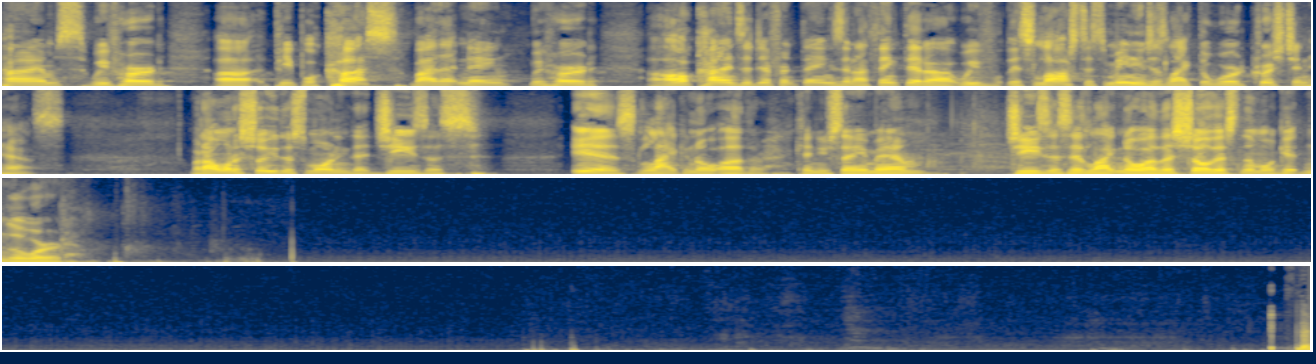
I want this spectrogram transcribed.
times. We've heard uh, people cuss by that name. We've heard uh, all kinds of different things, and I think that uh, we've it's lost its meaning, just like the word Christian has. But I want to show you this morning that Jesus is like no other. Can you say Amen? Jesus is like no other. Let's show this, and then we'll get into the word. The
